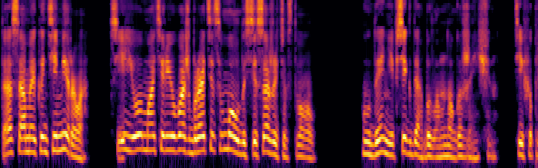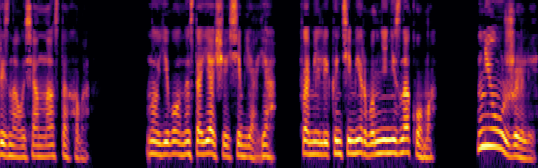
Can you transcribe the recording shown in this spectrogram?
та самая Кантемирова. С ее матерью ваш братец в молодости сожительствовал. У Дэнни всегда было много женщин, тихо призналась Анна Астахова. Но его настоящая семья я. Фамилия Кантемирова мне не знакома. Неужели?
